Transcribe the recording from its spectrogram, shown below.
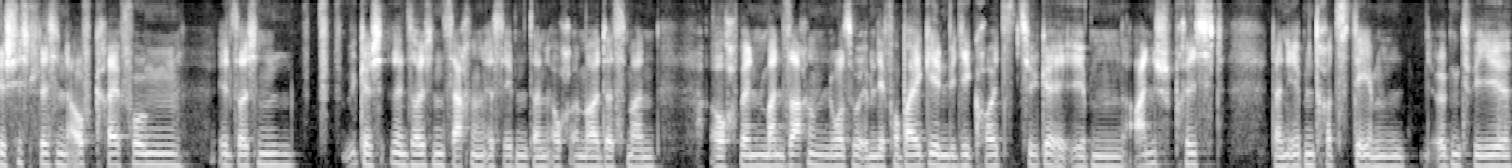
geschichtlichen Aufgreifungen in solchen, in solchen Sachen ist eben dann auch immer, dass man, auch wenn man Sachen nur so im Vorbeigehen wie die Kreuzzüge eben anspricht, dann eben trotzdem irgendwie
